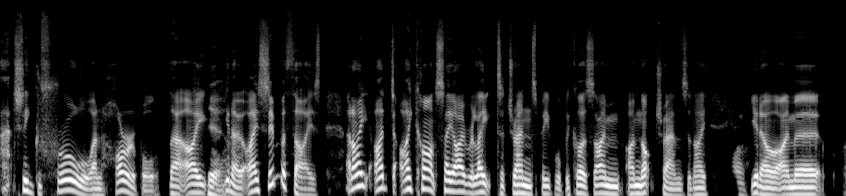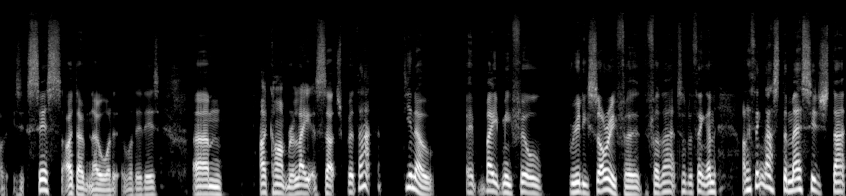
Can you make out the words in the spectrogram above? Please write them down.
actually cruel and horrible that I, Yeah. you know, I sympathised, and I, I, I can't say I relate to trans people because I'm, I'm not trans, and I, Oh. you know, I'm a, is it cis? I don't know what it, what it is. Um, I can't relate as such, but that, you know, it made me feel really sorry for for that sort of thing, and and I think that's the message that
